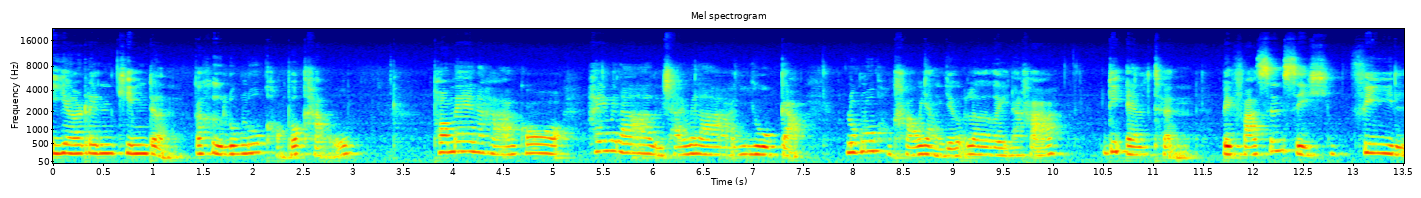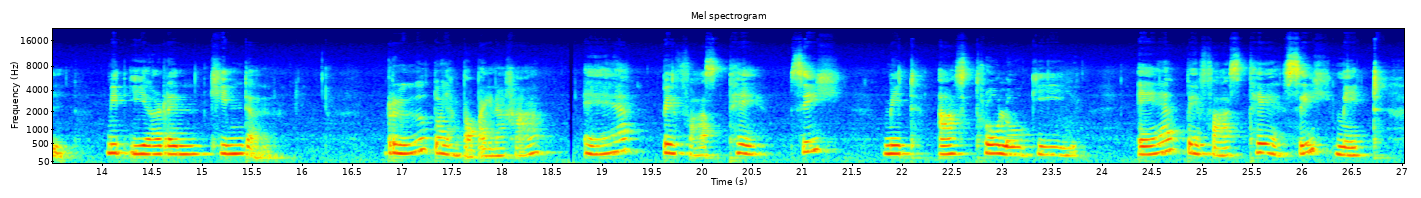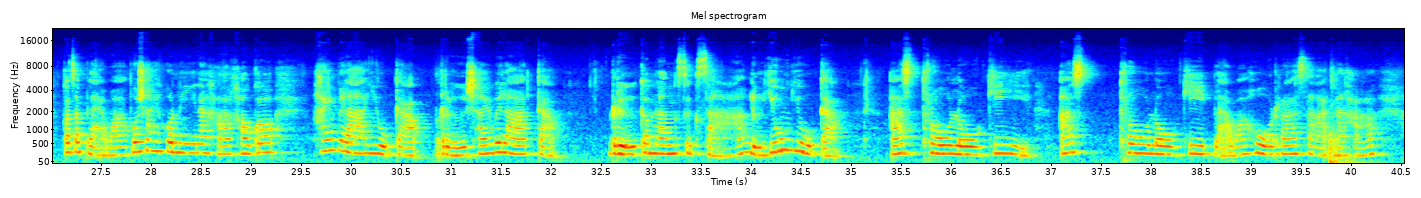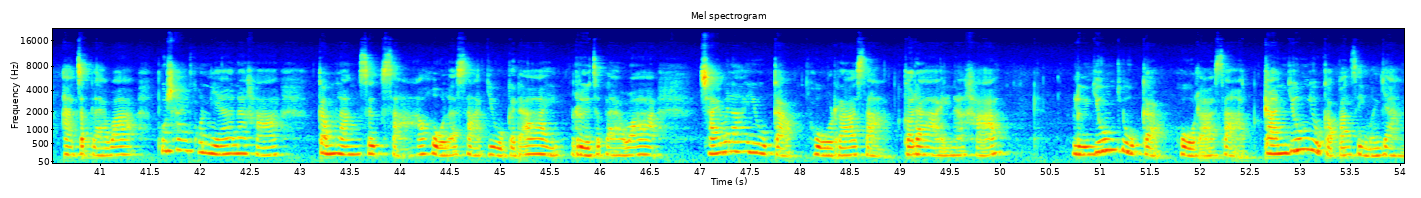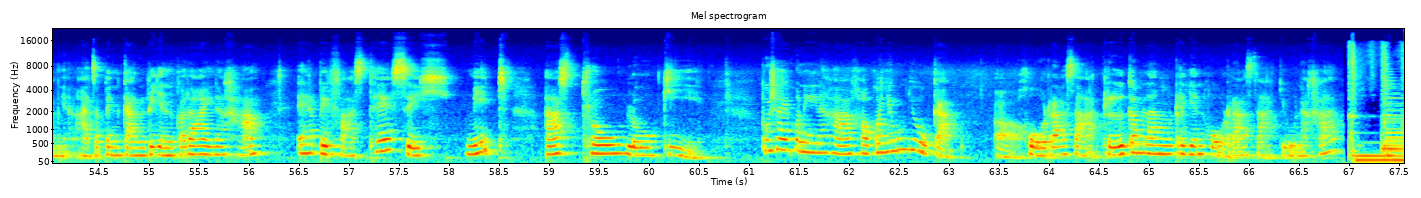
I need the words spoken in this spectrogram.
เอ่อ ihren Kindern ก็คือลูกๆของพวกเขา พ่อแม่นะคะก็ให้เวลาหรือใช้เวลาอยู่กับลูกๆของเขาอย่างเยอะเลยนะคะ Die Eltern befassen sich viel mit ihren Kindern หรือตัวอย่างต่อไปนะคะ Er befasste sich mit Astrologie Er befasste sich mit ก็จะแปลว่าผู้ชายคนนี้นะคะ เขาก็ ให้เวลาอยู่กับ หรือใช้เวลากับ หรือกำลังศึกษาหรือยุ่งอยู่กับ astrology astrology แปลว่าโหราศาสตร์นะคะ อาจจะแปลว่า ผู้ชายคนนี้นะคะกำลังศึกษาโหราศาสตร์อยู่ก็ได้ หรือจะแปลว่า ใช้เวลาอยู่กับโหราศาสตร์ก็ได้นะคะ หรือยุ่งอยู่กับโหราศาสตร์ การยุ่งอยู่กับบางสิ่งบางอย่างเนี่ยอาจจะเป็นการเรียนก็ได้นะคะ Er befasste sich mit astrologi ผู้ชายคนนี้นะคะเขาก็ยุ่งอยู่กับโหราศาสตร์ หรือกำลังเรียนโหราศาสตร์อยู่นะคะ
